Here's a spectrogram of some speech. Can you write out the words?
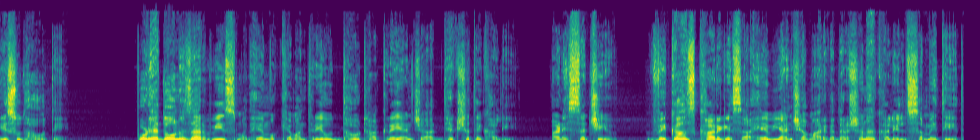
हे सुद्धा होते. पुढे दोन हजार वीसमध्ये मुख्यमंत्री उद्धव ठाकरे यांच्या अध्यक्षतेखाली आणि सचिव विकास खारगे साहेब यांच्या मार्गदर्शनाखालील समितीत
